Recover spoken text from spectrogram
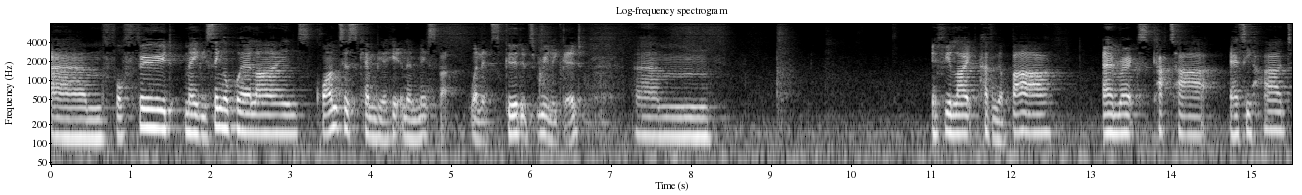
Um, for food, maybe Singapore Airlines. Qantas can be a hit and a miss, but when it's good, it's really good. Um, if you like having a bar, Emirates, Qatar, Etihad.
